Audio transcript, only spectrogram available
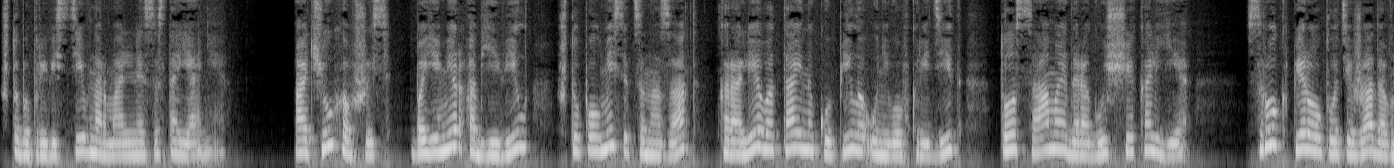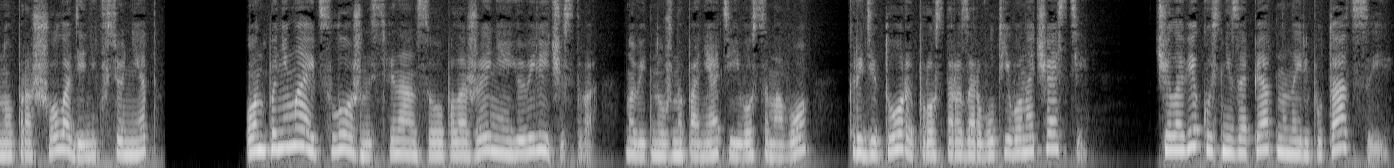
чтобы привести в нормальное состояние. Очухавшись, Боемер объявил, что полмесяца назад королева тайно купила у него в кредит то самое дорогущее колье. Срок первого платежа давно прошел, а денег все нет. Он понимает сложность финансового положения Ее Величества, но ведь нужно понять и его самого. Кредиторы просто разорвут его на части. Человеку с незапятнанной репутацией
